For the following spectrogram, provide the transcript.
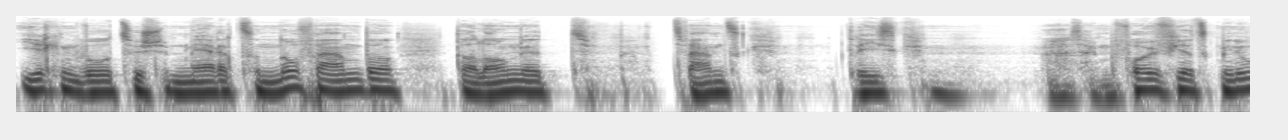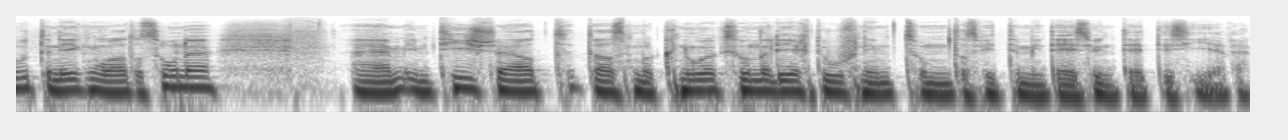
irgendwo zwischen März und November. Da lange 20, 30, sagen wir 45 Minuten irgendwo an der Sonne ähm, im T-Shirt, dass man genug Sonnenlicht aufnimmt, um das Vitamin D zu synthetisieren.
